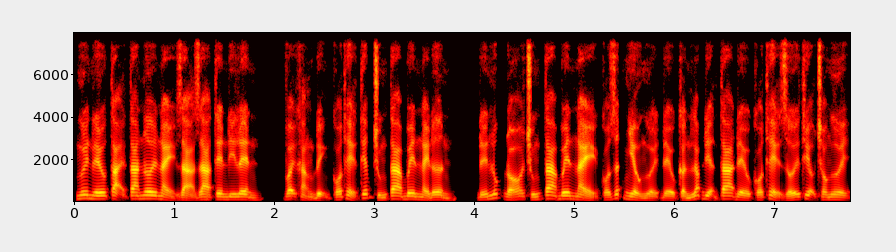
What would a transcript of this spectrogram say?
Ngươi nếu tại ta nơi này giả ra tên đi lên, vậy khẳng định có thể tiếp chúng ta bên này đơn. Đến lúc đó chúng ta bên này có rất nhiều người đều cần lắp điện, ta đều có thể giới thiệu cho ngươi.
